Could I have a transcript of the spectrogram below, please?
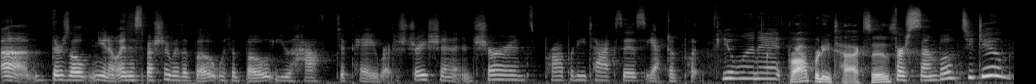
um, there's a you know, and especially with a boat, with a boat you have to pay registration, insurance, property taxes. You have to put fuel in it. Property taxes. For some boats, you do.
